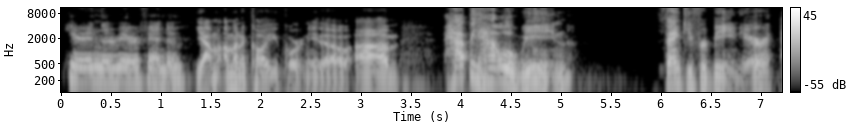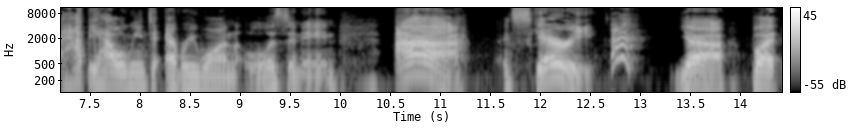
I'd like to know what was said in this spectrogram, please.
here in the rare fandom. yeah, I'm, I'm gonna call you Courtney though. Um, happy Halloween. Thank you for being here. Happy Halloween to everyone listening. Ah, it's scary. Yeah, but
